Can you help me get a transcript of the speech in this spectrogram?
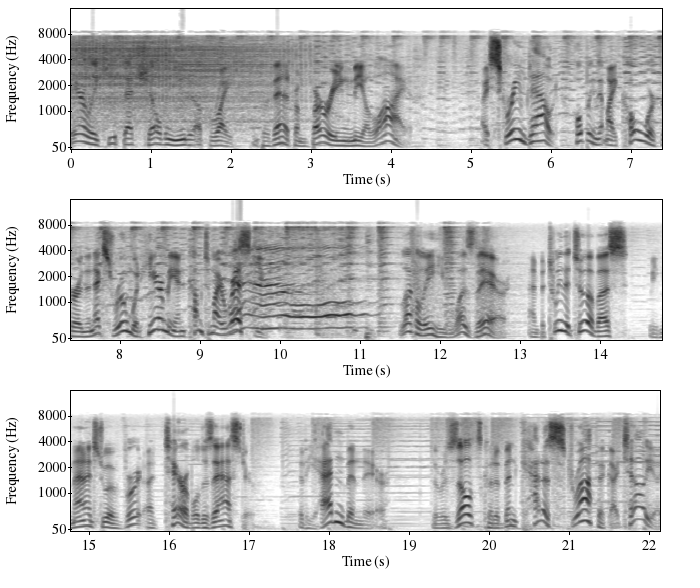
barely keep that shelving unit upright and prevent it from burying me alive. I screamed out, hoping that my coworker in the next room would hear me and come to my rescue. Luckily, he was there, and between the two of us, we managed to avert a terrible disaster. If he hadn't been there, the results could have been catastrophic, I tell you.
